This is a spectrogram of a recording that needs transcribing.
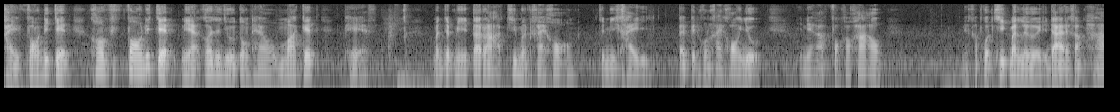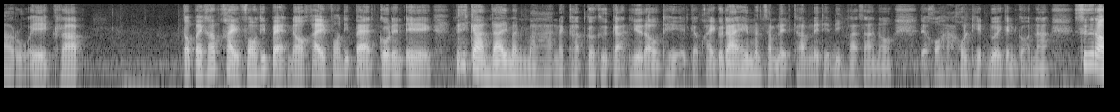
ไข่ฟองที่7คองฟองที่ 7 เนี่ย ก็จะอยู่ตรงแถว Market Place มันจะมีตลาดที่เหมือนขายของ จะมีไข่ไปเป็นคนขายของอยู่เห็นไหมครับฟองขาวๆเนี่ยครับกดคลิกมาเลยได้นะครับฮาโรเอครับ ต่อไปครับไข่ฟองที่ 8 เนาะไข่ฟองที่8 Golden Egg วิธีการได้มันมานะครับก็คือการที่เราเทรดกับใครก็ได้ให้มันสำเร็จครับในเทรดดิ้งพาซาเนาะเดี๋ยวขอหาคนเทรดด้วยกันก่อนนะ ซึ่งเรา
